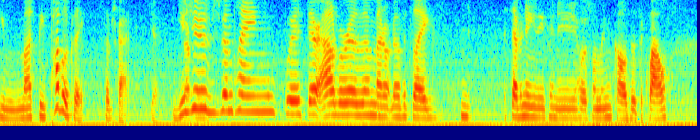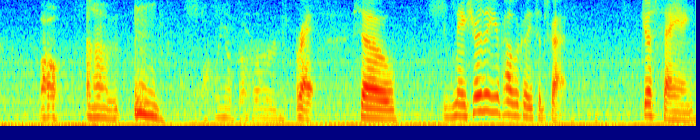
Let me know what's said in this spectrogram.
You must be publicly subscribed. Yeah. YouTube's been playing with their algorithm. I don't know if it's like Stephanie the Opinionated Host Woman calls it the quell. Oh, Um, of the herd. right. So make sure that you're publicly subscribed. Just saying.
